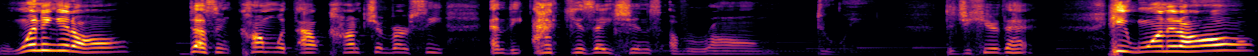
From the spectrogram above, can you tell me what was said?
Winning it all doesn't come without controversy and the accusations of wrongdoing. Did you hear that? He won it all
